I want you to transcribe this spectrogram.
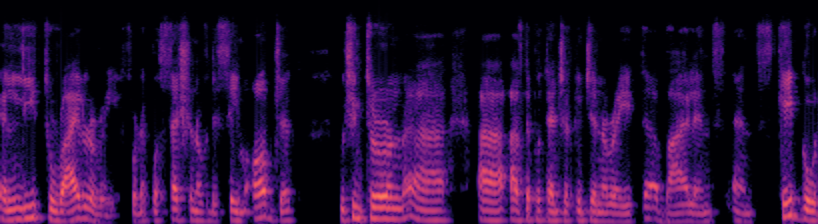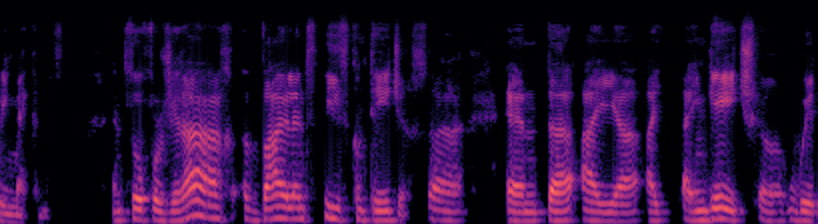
and lead to rivalry for the possession of the same object, which in turn uh, uh, has the potential to generate uh, violence and scapegoating mechanism. And so for Girard, violence is contagious. Uh, and I, I, I, engage with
